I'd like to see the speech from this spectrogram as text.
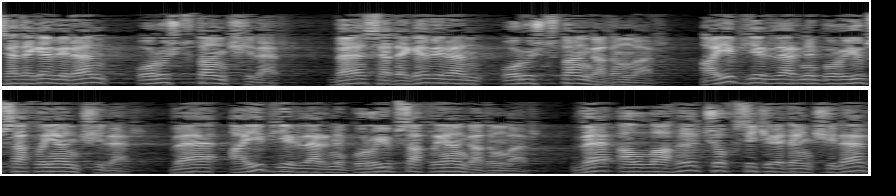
sədəqə verən, oruç tutan kişilər və sədəqə verən, oruç tutan qadınlar, ayıb yerlərini qoruyub saxlayan kişilər və ayıb yerlərini qoruyub saxlayan qadınlar və Allahı çox zikr edən kişilər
